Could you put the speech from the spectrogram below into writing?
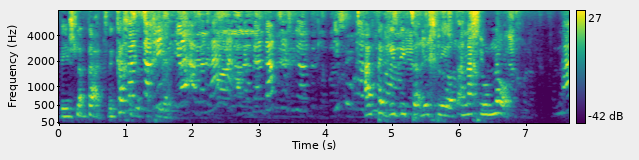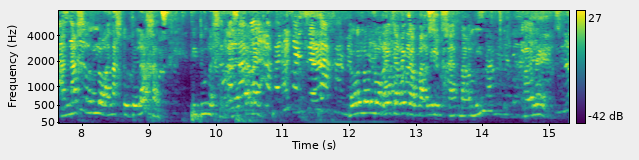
ויש לה בת, וככה זה צריך להיות. אבל בן אדם צריך להיות... אל תגידי צריך להיות, אנחנו לא. אנחנו לא, אנחנו בלחץ. תדעו לכם, אני רוצה להגיד. אבל אם את בלחץ... לא, לא, לא, רגע, רגע, מרלין, מרלין, מרלין, לא,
